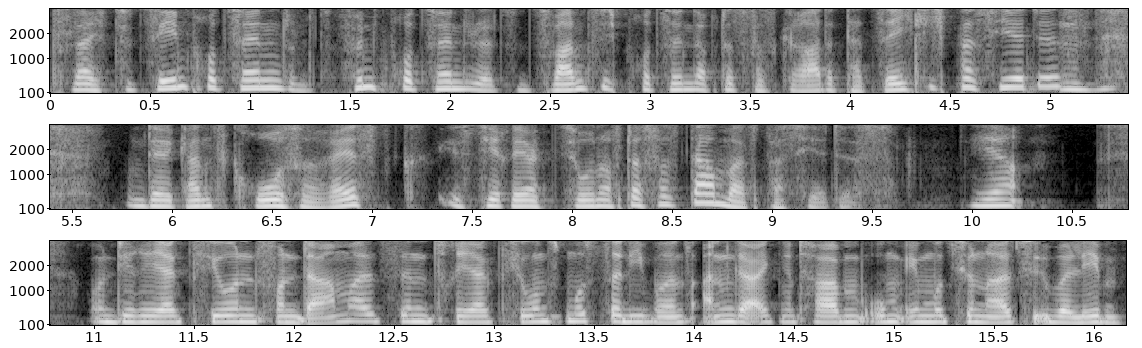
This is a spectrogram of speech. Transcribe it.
vielleicht zu 10 Prozent oder zu 5 Prozent oder zu 20 Prozent auf das, was gerade tatsächlich passiert ist. Mhm. Und der ganz große Rest ist die Reaktion auf das, was damals passiert ist. Ja. Und die Reaktionen von damals sind Reaktionsmuster, die wir uns angeeignet haben, um emotional zu überleben.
